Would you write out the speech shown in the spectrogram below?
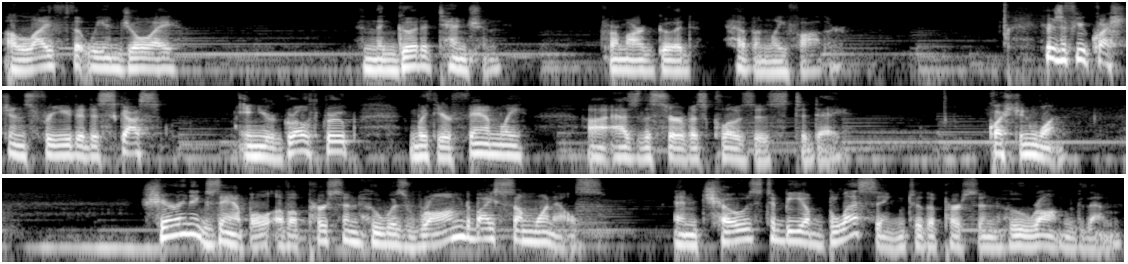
A life that we enjoy and the good attention from our good Heavenly Father. Here's a few questions for you to discuss in your growth group with your family uh, as the service closes today. Question one Share an example of a person who was wronged by someone else and chose to be a blessing to the person who wronged them.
